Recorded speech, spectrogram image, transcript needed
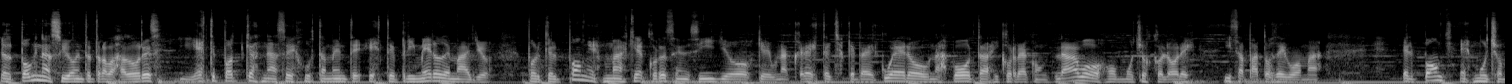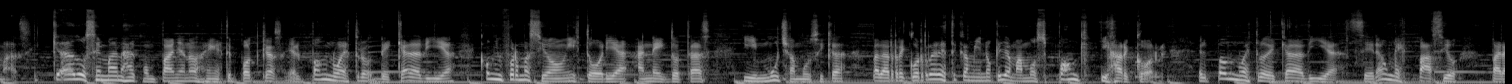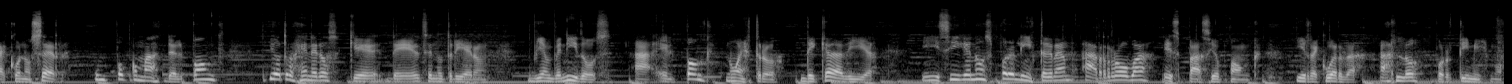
El punk nació entre trabajadores y este podcast nace justamente este primero de mayo, porque el punk es más que acordes sencillos, que una cresta y chaqueta de cuero, unas botas y correa con clavos o muchos colores y zapatos de goma. El punk es mucho más. Cada dos semanas acompáñanos en este podcast, el punk nuestro de cada día, con información, historia, anécdotas y mucha música para recorrer este camino que llamamos punk y hardcore. El punk nuestro de cada día será un espacio para conocer un poco más del punk y otros géneros que de él se nutrieron. Bienvenidos a El Punk Nuestro de cada día y síguenos por el Instagram arroba espacio punk. Y recuerda, hazlo por ti mismo.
